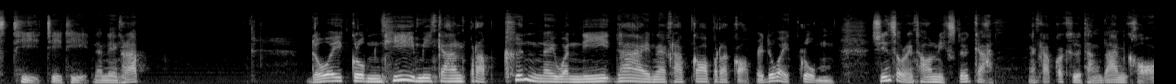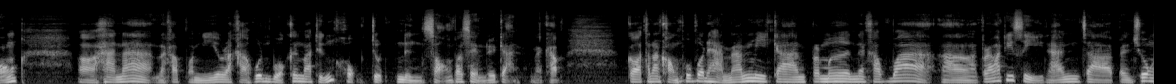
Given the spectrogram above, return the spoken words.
STGT นั่นเองครับ โดยกลุ่มที่มีการปรับ ขึ้นในวันนี้ได้นะครับ ก็ประกอบไปด้วยกลุ่มชิ้นส่วนอิเล็กทรอนิกส์ด้วยกันนะครับ ก็คือทางด้านของฮาน่านะครับ วันนี้ราคาหุ้นบวกขึ้นมาถึง 6.12%ด้วยกันนะครับก็ทางด้านของผู้บริหารนั้นมีการประเมินนะครับว่าอ่าไตรมาสที่ 4 นั้นจะเป็นช่วง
